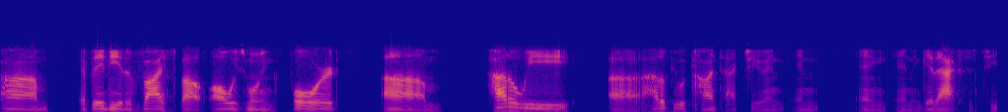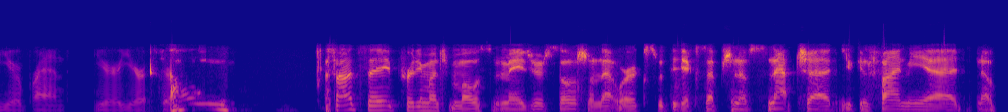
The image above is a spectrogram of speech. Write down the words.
um, if they need advice about always moving forward, um, how do we uh, how do people contact you and, and and and get access to your brand, your your service? So I'd say pretty much most major social networks, with the exception of Snapchat. You can find me at you know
